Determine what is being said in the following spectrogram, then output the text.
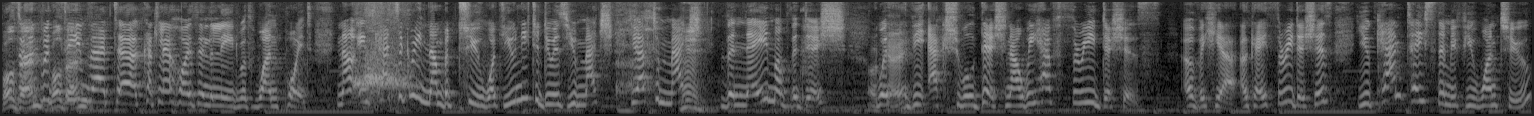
Well so done. So it would well seem done. that uh, Katlego is in the lead with one point. Now, in category number two, what you need to do is you match. You have to match hmm. the name of the dish okay. with the actual dish. Now we have three dishes over here. Okay, three dishes. You can taste them if you want to.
